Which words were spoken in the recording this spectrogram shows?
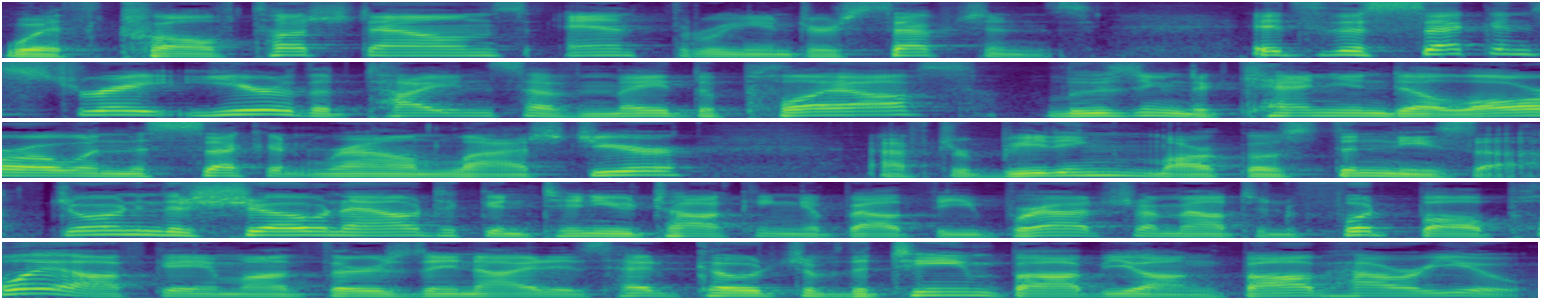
with 12 touchdowns and 3 interceptions. It's the second straight year the Titans have made the playoffs, losing to Canyon del Oro in the second round last year after beating Marcos de Niza. Joining the show now to continue talking about the Bradshaw Mountain football playoff game on Thursday night is head coach of the team, Bob Young. Bob, how are you?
